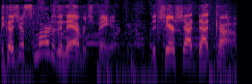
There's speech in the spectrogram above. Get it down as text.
Because you're smarter than the average fan. Thechairshot.com.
